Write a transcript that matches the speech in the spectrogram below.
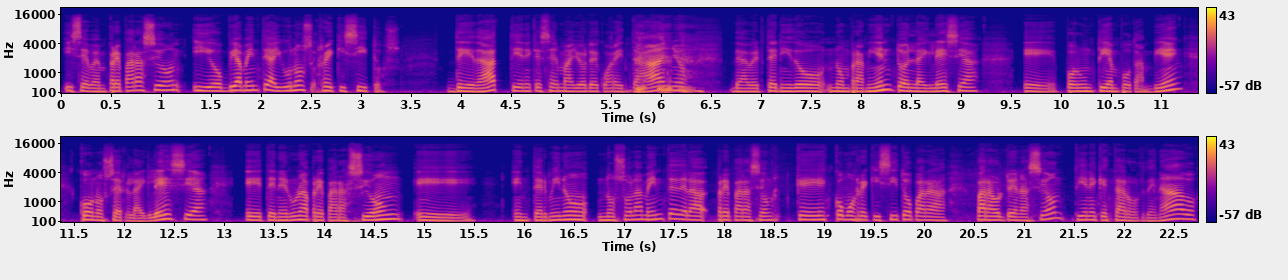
y se va en preparación y obviamente hay unos requisitos. De edad tiene que ser mayor de 40 años, de haber tenido nombramiento en la iglesia eh, por un tiempo también, conocer la iglesia, eh, tener una preparación eh, en términos no solamente de la preparación que es como requisito para, para ordenación, tiene que estar ordenado.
